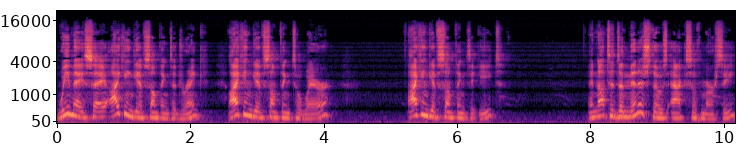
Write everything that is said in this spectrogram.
We may say, I can give something to drink, I can give something to wear, I can give something to eat. And not to diminish those acts of mercy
